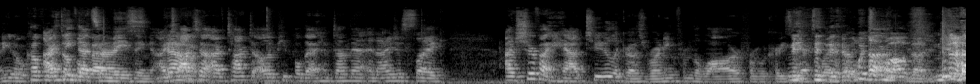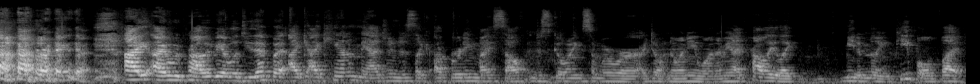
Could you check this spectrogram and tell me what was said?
you know, a couple. Of. I think that's bags. amazing. I Yeah. talked to I've talked to other people that have done that, and I just like. I'm sure if I had to, like, I was running from the law or from a crazy ex-boyfriend, Which we've uh, all done. right? I, I would probably be able to do that, but I, I can't imagine just like uprooting myself and just going somewhere where I don't know anyone. I mean, I'd probably like meet a million people, but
